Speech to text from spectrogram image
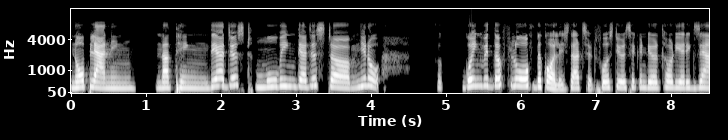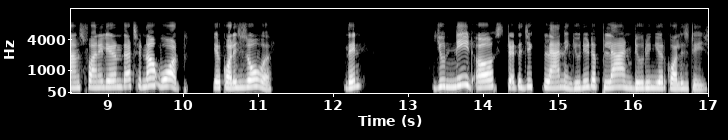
No planning nothing. They are just moving they are just um, you know uh, going with the flow of the college. That's it. First year second year third year exams final year and that's it. Now what? Your college is over. Then you need a strategic planning. You need a plan during your college days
